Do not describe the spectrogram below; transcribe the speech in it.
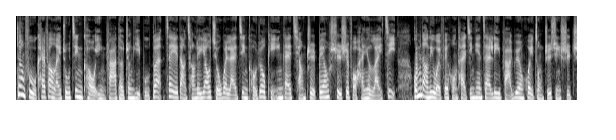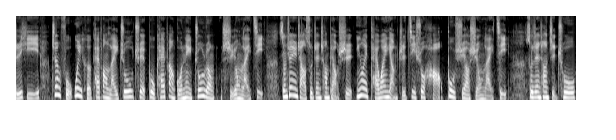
政府开放来猪进口引发的争议不断，在野党强烈要求未来进口肉品应该强制标示是否含有来剂。国民党立委费鸿泰今天在立法院会总咨询时质疑，政府为何开放来猪却不开放国内猪肉使用来剂？行政院长苏贞昌表示，因为台湾养殖技术好，不需要使用来剂。苏贞昌指出，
